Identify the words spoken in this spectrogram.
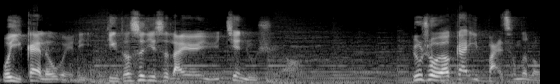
我以盖楼为例，顶层设计是来源于建筑学啊。比如说我要盖一百层的楼，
